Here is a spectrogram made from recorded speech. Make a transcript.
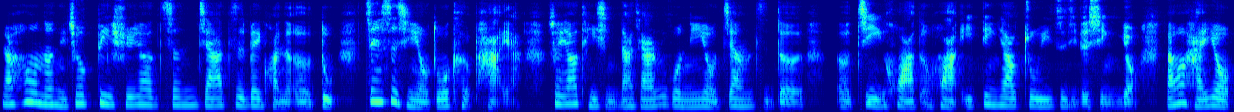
然后呢，你就必须要增加自备款的额度，这件事情有多可怕呀？所以要提醒大家，如果你有这样子的呃计划的话，一定要注意自己的信用。然后还有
